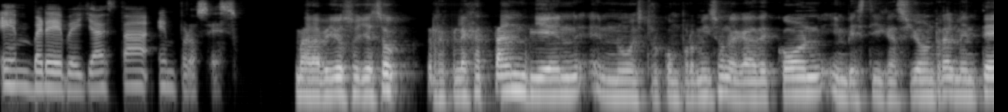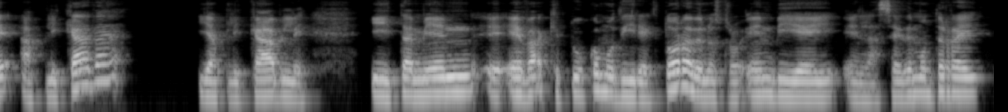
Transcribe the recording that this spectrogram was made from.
en breve, ya está en proceso. Maravilloso, y eso refleja tan bien nuestro compromiso en EGADE con investigación realmente aplicada y aplicable. Y también, eh, Eva, que tú como directora de nuestro MBA en la sede de Monterrey,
